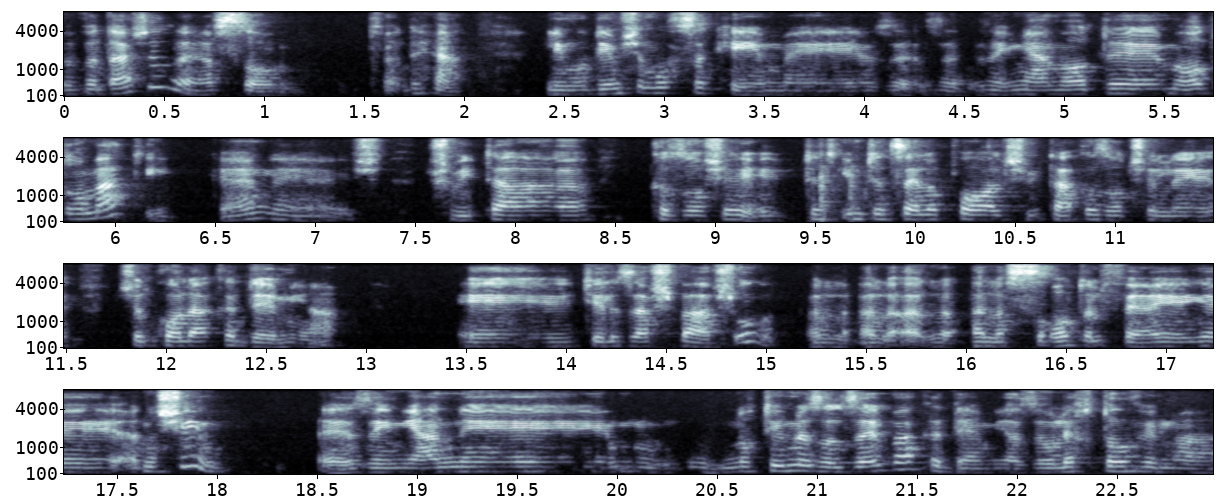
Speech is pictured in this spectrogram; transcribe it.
בוודאי שזה אסון. אתה יודע, לימודים שמופסקים אה, זה, זה, זה עניין מאוד, אה, מאוד דרמטי, כן? אה, שביתה כזו, שאם תצא לפועל שביתה כזאת של, של כל האקדמיה, תהיה לזה השפעה שוב על, על, על, על עשרות אלפי אנשים. זה עניין, נוטים לזלזל באקדמיה, זה הולך טוב עם, ה,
